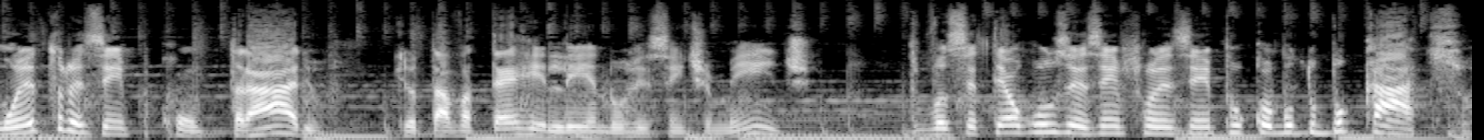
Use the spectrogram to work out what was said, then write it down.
Um outro exemplo contrário, que eu estava até relendo recentemente, você tem alguns exemplos, por exemplo, como o do Bukatsu.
